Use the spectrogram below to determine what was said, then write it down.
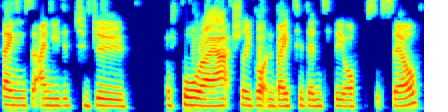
things that I needed to do before I actually got invited into the office itself.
